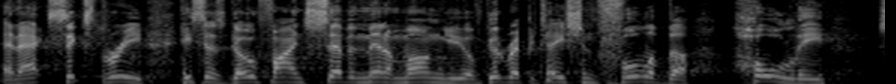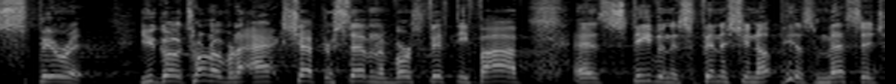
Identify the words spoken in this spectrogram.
And Acts 6 3, he says, Go find seven men among you of good reputation, full of the Holy Spirit. You go turn over to Acts chapter 7 and verse 55 as Stephen is finishing up his message.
